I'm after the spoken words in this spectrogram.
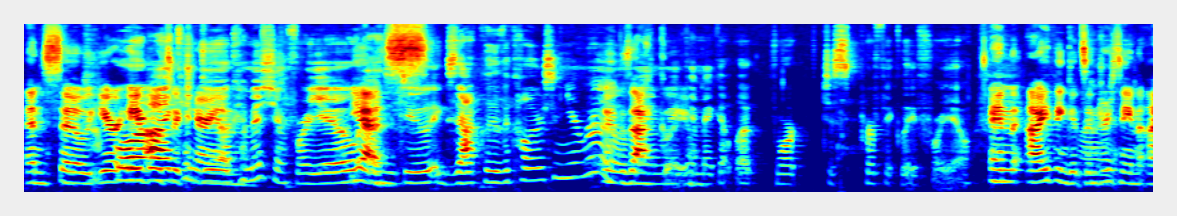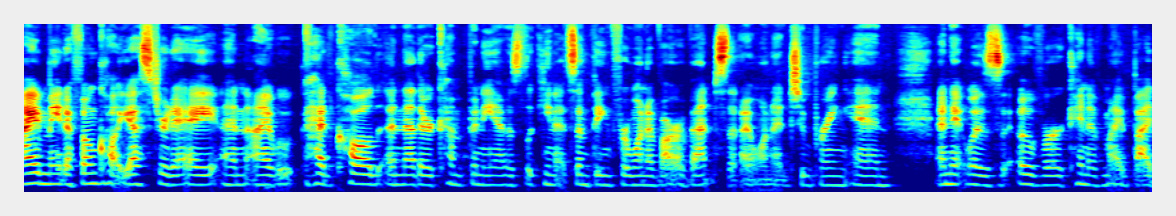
And so you're Mm-hmm. or able I to can carry do a commission for you Yes. and do exactly the colors in your room. And Exactly. we can make it look work just perfectly for you. And I think it's interesting. I made a phone call yesterday and I w- had called another company. I was looking at something for one of our events that I wanted to bring in, and it was over kind of my budget.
